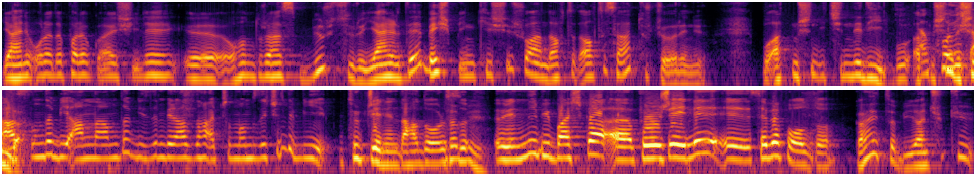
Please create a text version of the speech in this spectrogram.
Yani orada Paraguay, Şile, e, Honduras bir sürü yerde 5000 kişi şu anda haftada 6 saat Türkçe öğreniyor. Bu 60'ın içinde değil. Bu Yani 60'ın Covid dışında. aslında bir anlamda bizim biraz daha açılmamız için de bir Türkçenin daha doğrusu Tabii. bir başka e, projeyle e, sebep oldu. Gayet tabii yani çünkü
